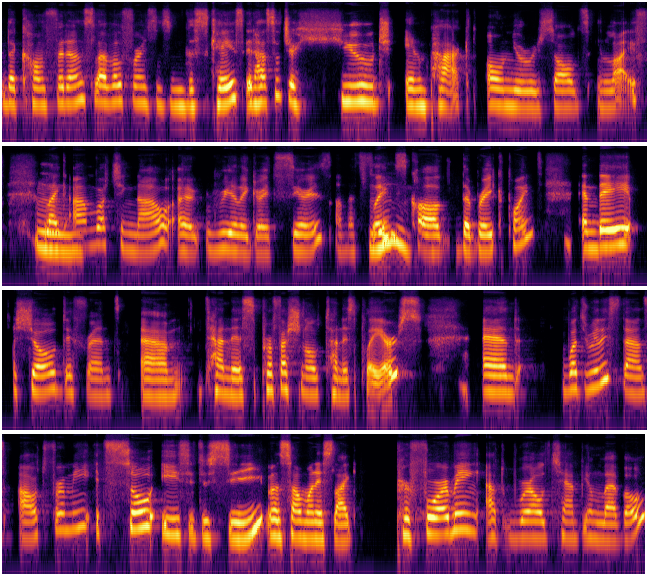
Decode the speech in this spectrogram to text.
the confidence level for instance in this case it has such a huge impact on your results in life mm. like i'm watching now a really great series on netflix mm. called the breakpoint and they show different um, tennis professional tennis players and what really stands out for me it's so easy to see when someone is like performing at world champion level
